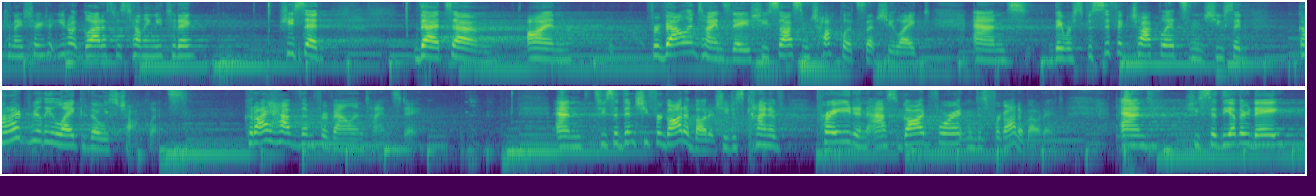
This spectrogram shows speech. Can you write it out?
can I share your, you know what Gladys was telling me today? She said that um, on for Valentine's Day, she saw some chocolates that she liked, and they were specific chocolates, and she said, God, I'd really like those chocolates. Could I have them for Valentine's Day? And she said, then she forgot about it. She just kind of prayed and asked God for it and just forgot about it. And she said, the other day,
